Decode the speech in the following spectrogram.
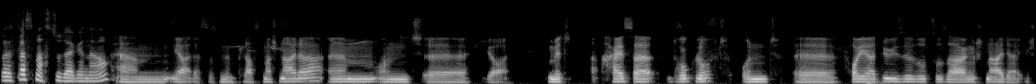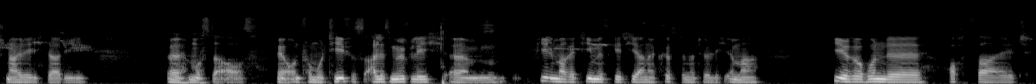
Was, was machst du da genau? Ähm, ja, das ist mit einem Plasmaschneider ähm, und äh, ja, mit heißer Druckluft und äh, Feuerdüse sozusagen schneide, schneide ich da die äh, Muster aus. Ja, und vom Motiv ist alles möglich. Ähm, viel Maritimes geht hier an der Küste natürlich immer. Tiere, Hunde, Hochzeit,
